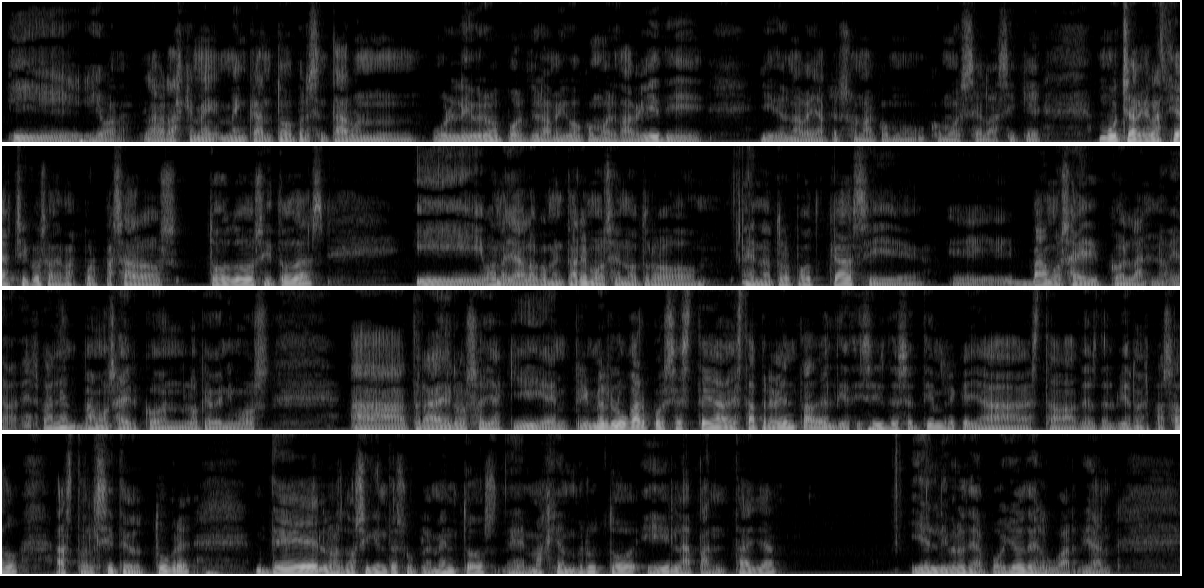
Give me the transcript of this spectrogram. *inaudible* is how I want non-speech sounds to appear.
Y, bueno, la verdad es que me, encantó presentar un, libro pues, de un amigo como es David y, de una bella persona como, como es él. Así que muchas gracias chicos, además por pasaros todos y todas. Y bueno, ya lo comentaremos en otro, en otro podcast y, vamos a ir con las novedades, ¿vale? Vamos a ir con lo que venimos a traeros hoy aquí. En primer lugar, pues este, esta preventa del 16 de septiembre, que ya estaba desde el viernes pasado hasta el 7 de octubre, de los dos siguientes suplementos, de Magia en Bruto y la pantalla y el libro de apoyo del Guardián.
